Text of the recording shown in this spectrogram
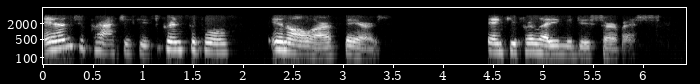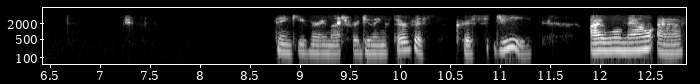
and to practice these principles in all our affairs. Thank you for letting me do service. Thank you very much for doing service, Chris G. I will now ask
